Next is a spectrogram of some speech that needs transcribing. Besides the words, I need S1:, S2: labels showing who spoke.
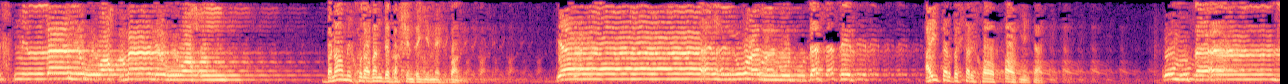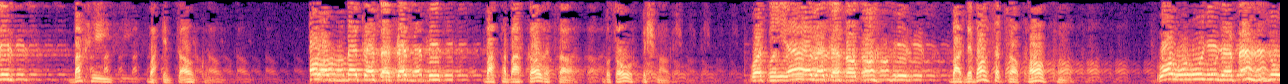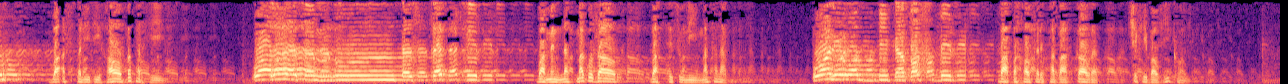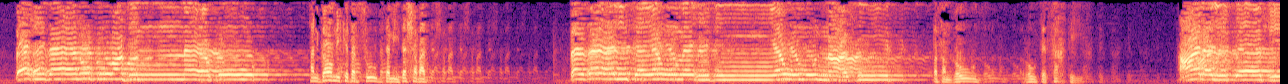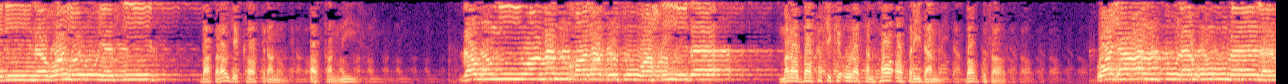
S1: بسم الله الرحمن
S2: الرحیم به نام خداوند بخشنده مهربان
S1: یا ایها المدثر
S2: ای در بستر خواب آب میتر
S1: قم فانذر
S2: بخی و انذار کن ربک فكبر و پروردگارت را بزرگ بشمار و ثیابک
S1: فطهر
S2: و لباست را پاک کن
S1: و الرجز فهجر
S2: و از پلیدی ها بپرهیز
S1: ولا تمنون
S2: تستكبر و منت مگذار و فزونی مطلب
S1: ولربك فاصبر
S2: و به خاطر پروردگارت شکیبایی کن فإذا نفر في الناقور هنگامی که در سوگ دمیده شود
S1: فذلك يومئذ يوم عسير
S2: پس آن روز روز سختی
S1: على الكافرين غير يسير
S2: و برای کافران آسان نیست
S1: ذرنی
S2: و من
S1: خلقت وحیدا
S2: مرا با کسی که او را تنها آفریدم باغ گذار
S1: و جعلت
S2: له مالا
